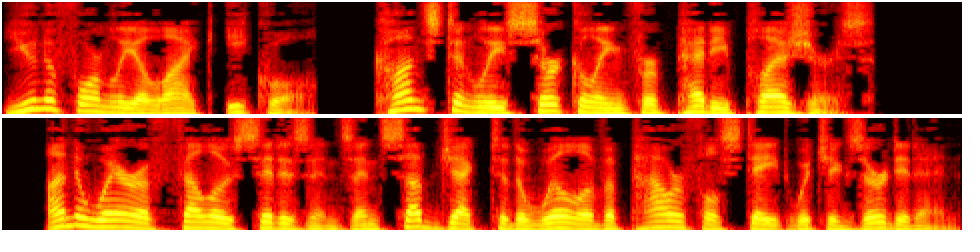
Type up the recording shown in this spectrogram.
uniformly alike, equal, constantly circling for petty pleasures, unaware of fellow citizens and subject to the will of a powerful state which exerted an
